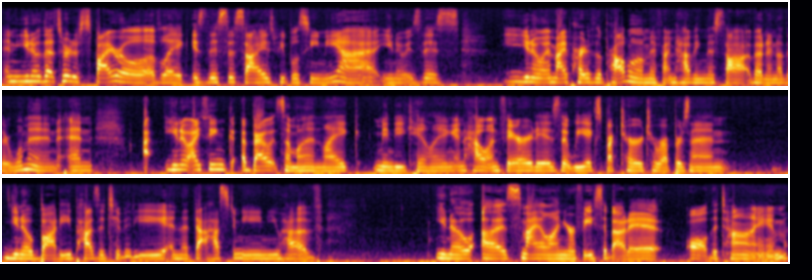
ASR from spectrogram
And, you know, that sort of spiral of like, is this the size people see me at? You know, is this, you know, am I part of the problem if I'm having this thought about another woman? And, you know, I think about someone like Mindy Kaling and how unfair it is that we expect her to represent, you know, body positivity and that that has to mean you have, you know, a smile on your face about it all the time.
